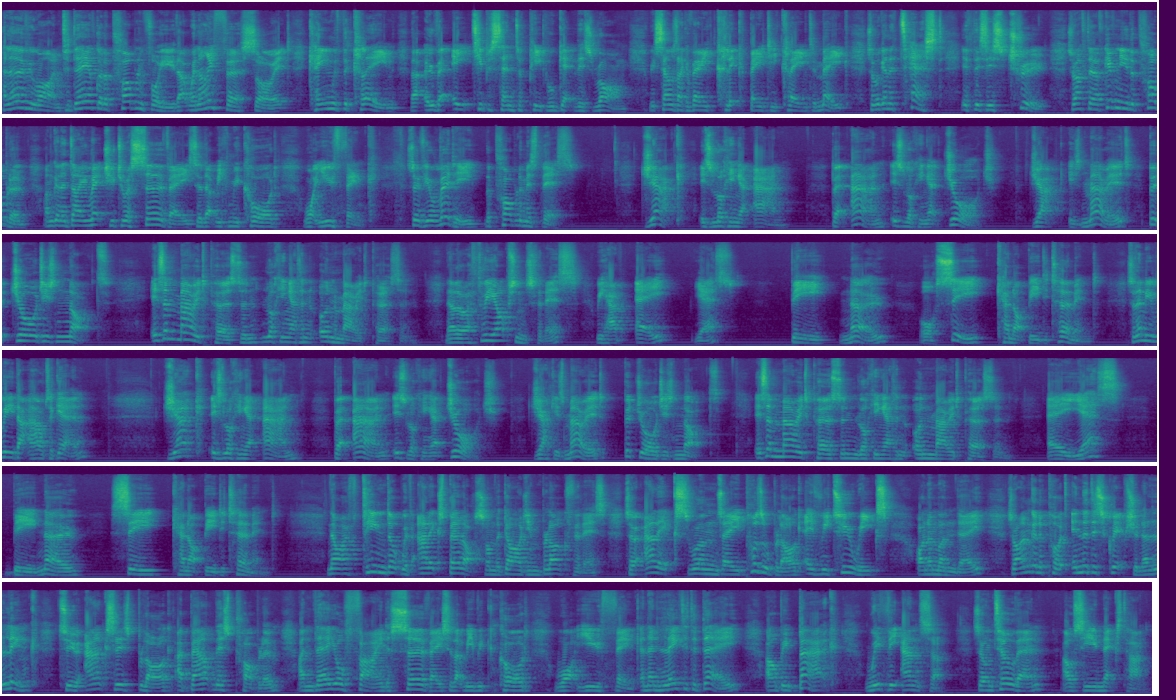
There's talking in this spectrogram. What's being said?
Hello everyone, today I've got a problem for you that when I first saw it came with the claim that over 80% of people get this wrong, which sounds like a very clickbaity claim to make, so we're going to test if this is true. So after I've given you the problem, I'm going to direct you to a survey so that we can record what you think. So if you're ready, the problem is this. Jack is looking at Anne, but Anne is looking at George. Jack is married, but George is not. Is a married person looking at an unmarried person? Now there are three options for this. We have A, yes, B, no, or C, cannot be determined. So let me read that out again. Jack is looking at Anne, but Anne is looking at George. Jack is married, but George is not. Is a married person looking at an unmarried person? A. Yes. B. No. C. Cannot be determined. Now I've teamed up with Alex Bellos from the Guardian blog for this. So Alex runs a puzzle blog every two weeks on a Monday. So I'm going to put in the description a link to Alex's blog about this problem and there you'll find a survey so that we record what you think. And then later today I'll be back with the answer. So until then, I'll see you next time.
